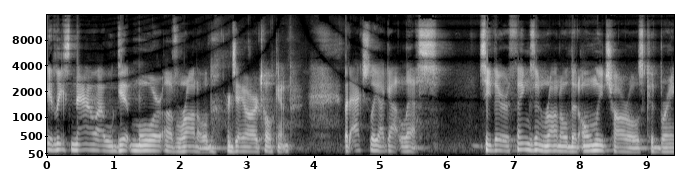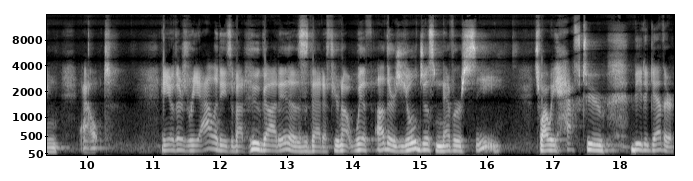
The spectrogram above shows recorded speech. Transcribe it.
at least now I will get more of Ronald or J.R.R. Tolkien. But actually, I got less. See, there are things in Ronald that only Charles could bring out. And, you know, there's realities about who God is that if you're not with others, you'll just never see. That's why we have to be together.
